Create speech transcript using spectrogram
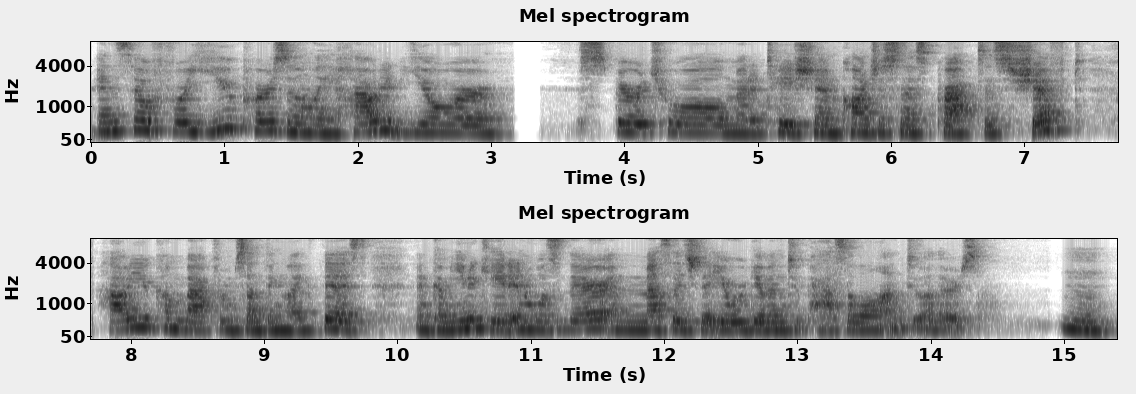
And so for you personally, how did your spiritual meditation consciousness practice shift? How do you come back from something like this and communicate? And was there a message that you were given to pass along to others? Mm.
